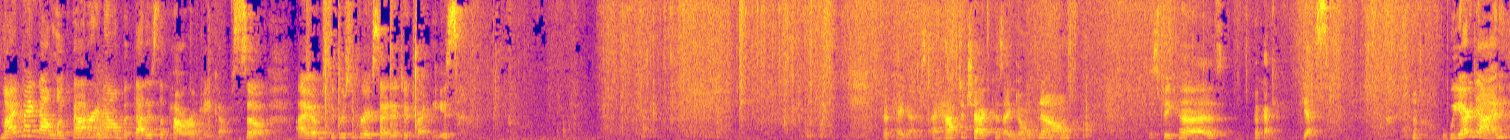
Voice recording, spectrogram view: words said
Mine might not look bad right now, but that is the power of makeup. So I am super, super excited to try these. Okay guys, I have to check because I don't know. Just because, okay, yes. we are done.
